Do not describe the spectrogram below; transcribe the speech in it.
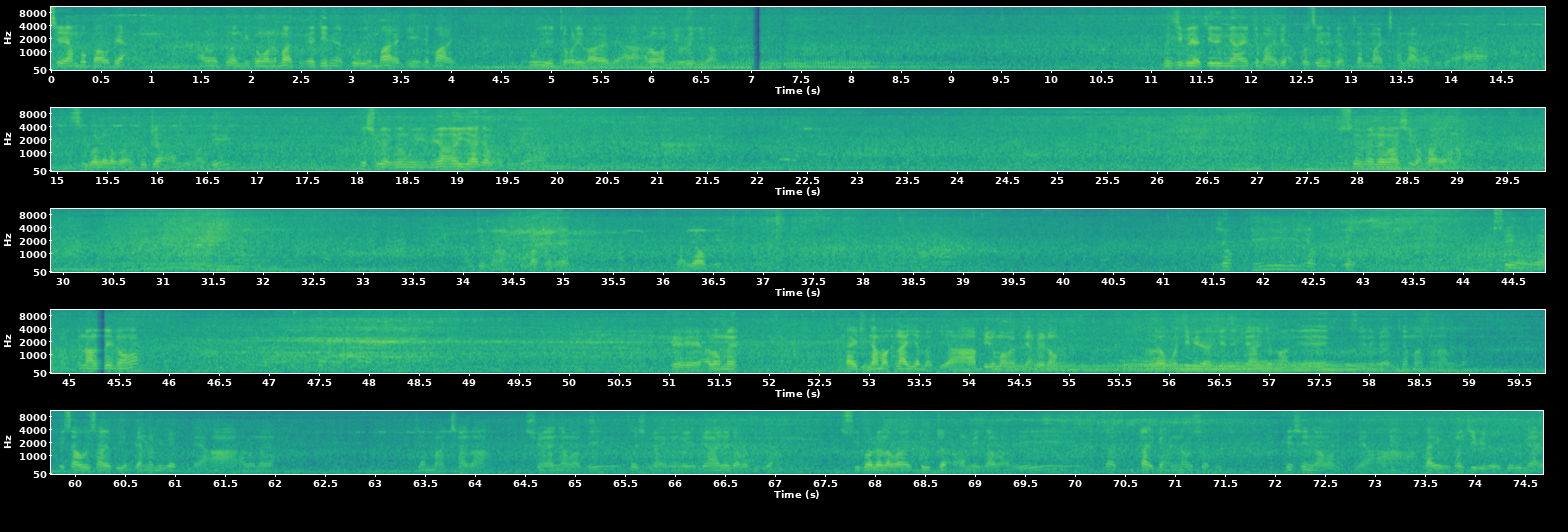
ဆရာမဟုတ်ပါဘူးဗျအဲ့တော့သူကဒီကောင်ကလည်းမသူငယ်ချင်းနဲ့ကိုရီမားတယ်ညီညီမတယ်ကိုရီတော်တွေပါပဲဗျအဲ့တော့အမျိုးလေးကြီးပါ ဝင်ကြည့်ပြကျေးဇူးများတင်ပါတယ်ဗျကိုစင်းနဲ့ပြစမ်းမချမ်းသာပါစေဗျာစီဘောလည်းတော့တို့ကြအောင်ကြပါလေတရှိရဝင်ဝင်အများကြီးရကြပါစေဗျာဆေဗန်လည်းမရှိပါပါရောနော်ဒီမှာဒီမှာတယ်လေရောက်ပြီ ရောက်ပြီရောက်ပြီရောက်ပြီဆေးရရမှာခဏလေးတော့ကဲအားလုံးပဲဒါဒီနောက်မှာခဏရက်မှာဗျာပြီးတော့မှပြန်ပြတော့မယ်တို့လည်းဝင်ကြည့်ပြီးတော့ကျေးဇူးများတင်ပါတယ်ကိုစိတ်နဲ့ပြကျမ်းမှာဆန္ဒပါလားကိစ္စဝိစားပြီးပြန်လှည့်ပြီးပဲခင်ဗျာအားလုံးပဲကျမ်းမှာချမ်းသာရွှင်လန်းကြပါစေသက်ရှင်နိုင်ဝင်အများရကြပါစေဗျာစီပေါ်လာလာပါတူတအောင်မြင်ကြပါစေ တိုက်ကအနောက်ဆက်ပြီးကင်းရှင်းကြပါခင်ဗျာလိုက်ဝင်ကြည့်ပြီးတော့ကျေးဇူးများ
